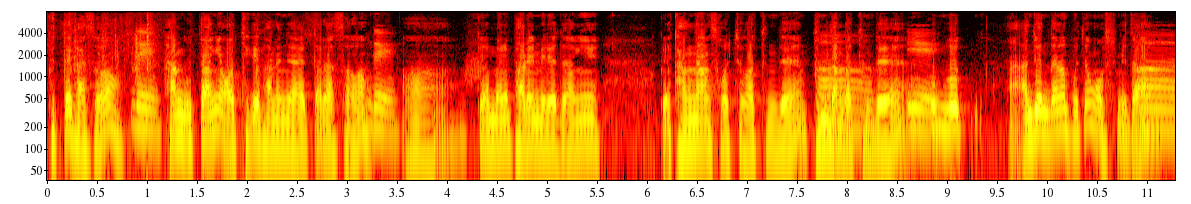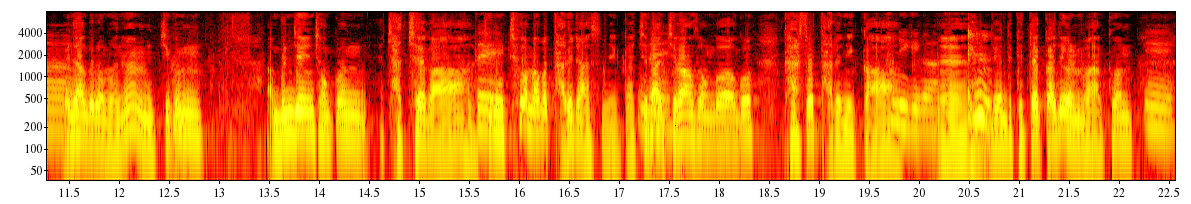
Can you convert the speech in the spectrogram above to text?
그때 가서 네. 한국당이 어떻게 가느냐에 따라서 네. 어, 그야말로 바른미래당이 그 강남 소처 같은데 분당 아. 같은데 예. 뭐안 된다는 보장 없습니다. 아. 왜냐 그러면은 지금 문재인 정권 자체가 네. 지금 처음하고 다르지 않습니까? 지방 네. 지방선거하고 갈수록 다르니까 분위기가. 예. 근데 그때까지 얼마만큼 예.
